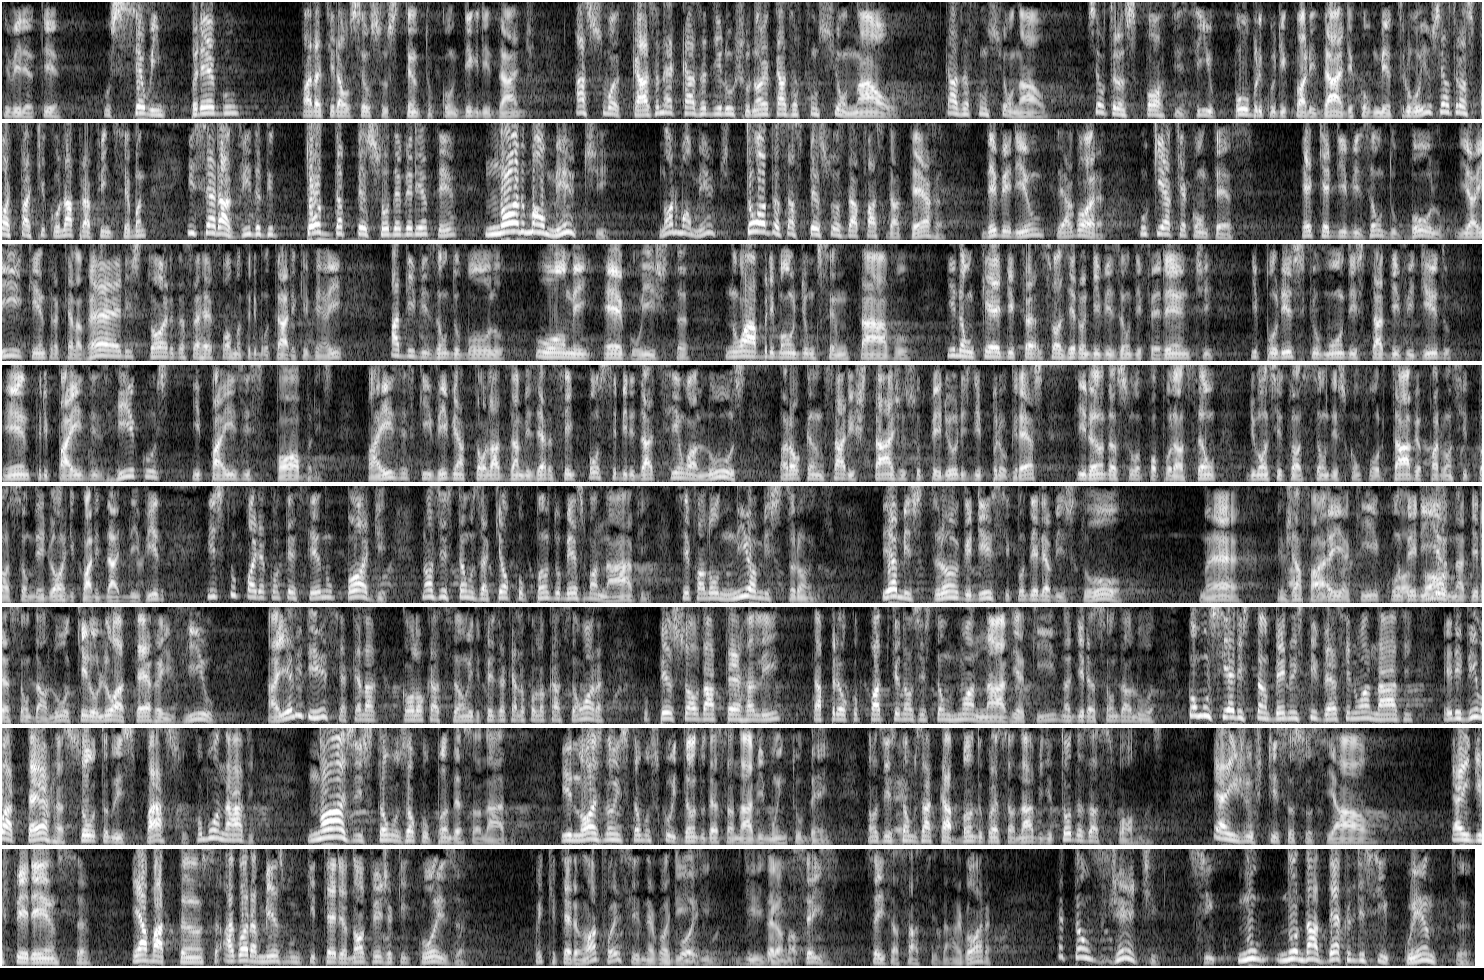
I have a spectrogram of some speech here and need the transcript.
deveria ter o seu emprego para tirar o seu sustento com dignidade. A sua casa não é casa de luxo, não, é casa funcional. Casa funcional. Seu transportezinho público de qualidade, como metrô, e o seu transporte particular para fim de semana. Isso era a vida que toda pessoa deveria ter. Normalmente. Normalmente. Todas as pessoas da face da terra deveriam ter. Agora, o que é que acontece? É que a divisão do bolo, e aí que entra aquela velha história dessa reforma tributária que vem aí, a divisão do bolo, o homem é egoísta, não abre mão de um centavo e não quer fazer uma divisão diferente, e por isso que o mundo está dividido entre países ricos e países pobres. Países que vivem atolados na miséria sem possibilidade, sem uma luz para alcançar estágios superiores de progresso, tirando a sua população de uma situação desconfortável para uma situação melhor de qualidade de vida. Isso não pode acontecer, não pode. Nós estamos aqui ocupando a mesma nave. Você falou Neil Armstrong. E Armstrong disse quando ele avistou, né? Eu já Rapaz, falei aqui, quando ele ia na direção da Lua, que ele olhou a Terra e viu. Aí ele disse aquela colocação, ele fez aquela colocação, ora, o pessoal da Terra ali está preocupado porque nós estamos numa nave aqui na direção da Lua. Como se eles também não estivessem numa nave. Ele viu a Terra solta no espaço como uma nave. Nós estamos ocupando essa nave. E nós não estamos cuidando dessa nave muito bem. Nós estamos acabando com essa nave de todas as formas. É a injustiça social, é a indiferença, é a matança. Agora mesmo em Quiterianópolis, veja que coisa. Foi Quiterianópolis? Foi esse negócio de, Foi, de, de- de seis, seis assassinatos agora? Então, gente, Cinco. no- no- na década de 50,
